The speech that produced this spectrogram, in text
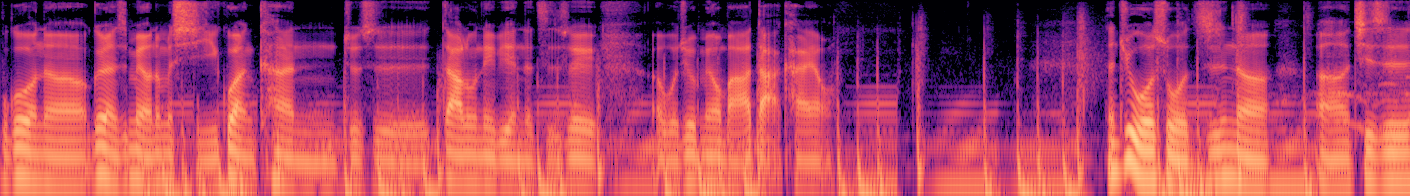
不过呢，个人是没有那么习惯看就是大陆那边的字，所以呃，我就没有把它打开哦。那据我所知呢，呃，其实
